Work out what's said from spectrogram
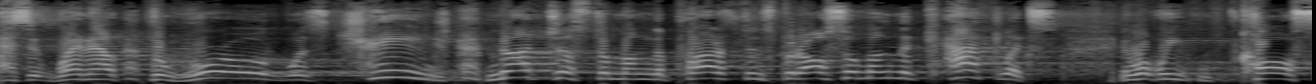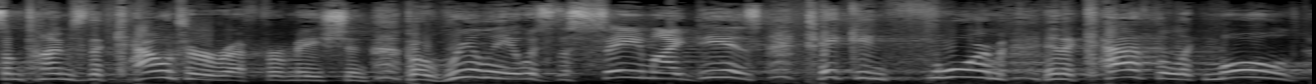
as it went out, the world was changed, not just among the Protestants, but also among the Catholics, in what we call sometimes the Counter Reformation. But really, it was the same ideas taking form in a Catholic mold,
